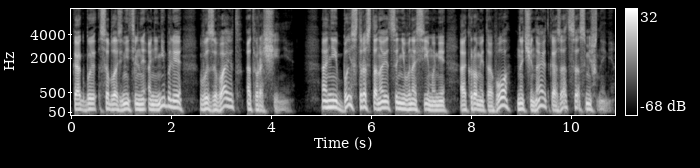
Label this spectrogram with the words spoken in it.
как бы соблазнительны они ни были, вызывают отвращение. Они быстро становятся невыносимыми, а кроме того, начинают казаться смешными.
